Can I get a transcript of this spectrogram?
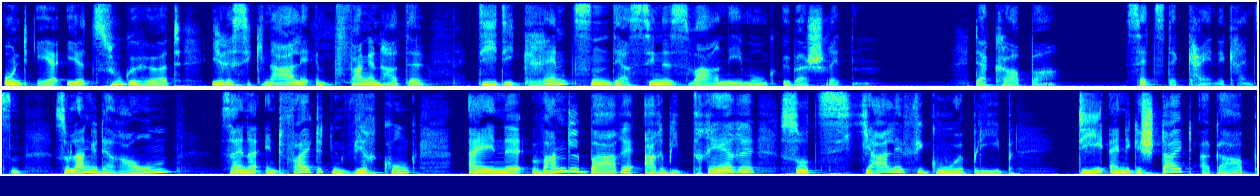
und er ihr zugehört, ihre Signale empfangen hatte, die die Grenzen der Sinneswahrnehmung überschritten. Der Körper setzte keine Grenzen, solange der Raum seiner entfalteten Wirkung eine wandelbare, arbiträre, soziale Figur blieb, die eine Gestalt ergab,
